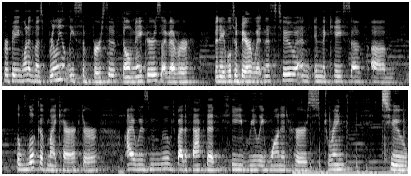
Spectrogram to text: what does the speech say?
for being one of the most brilliantly subversive filmmakers I've ever been able to bear witness to. And in the case of um, the look of my character, I was moved by the fact that he really wanted her strength to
